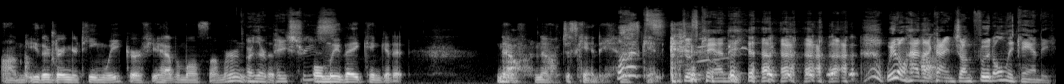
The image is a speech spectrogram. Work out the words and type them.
um, either during your teen week or if you have them all summer. And Are there pastries? Only they can get it. No, no, just candy. What? Just candy. Just candy. we don't have that kind of junk food. Only candy.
